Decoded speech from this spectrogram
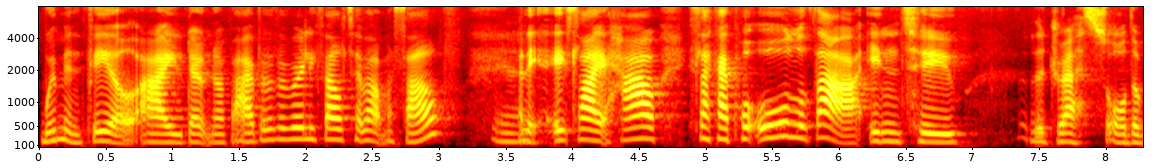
women feel. I don't know if I've ever really felt it about myself. Yeah. And it, it's like how it's like I put all of that into The dress or the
